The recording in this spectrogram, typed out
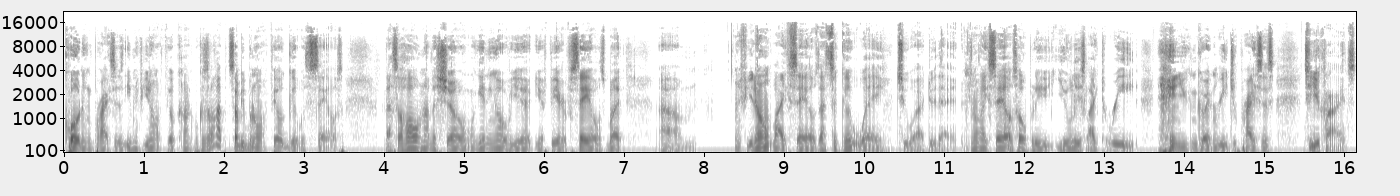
quoting prices, even if you don't feel comfortable. Because a lot, some people don't feel good with sales. That's a whole nother show. We're getting over your, your fear of sales, but um, if you don't like sales, that's a good way to uh, do that. If you don't like sales, hopefully you at least like to read, and you can go ahead and read your prices to your clients.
